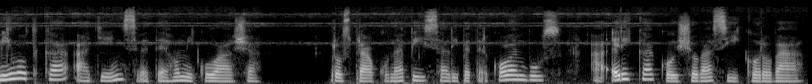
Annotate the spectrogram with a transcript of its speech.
Milotka a Deň svätého Mikuláša. Rozprávku napísali Peter Kolembus a Erika Kojšová Síkorová.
